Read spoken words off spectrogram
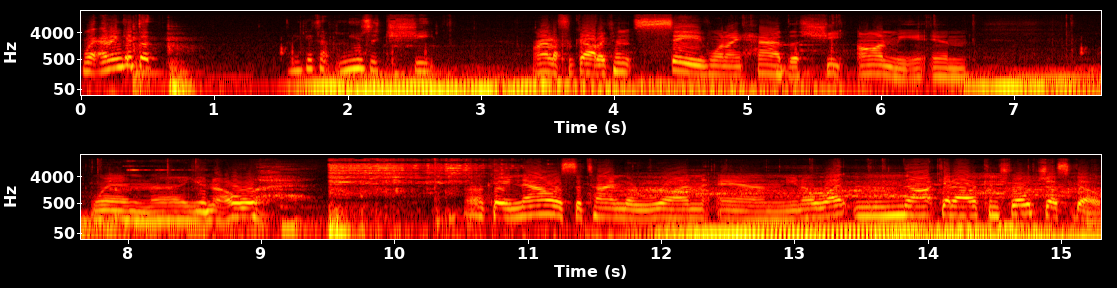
Wait, I didn't get that... I didn't get that music sheet. Alright, I forgot. I couldn't save when I had the sheet on me in... When, uh, you know... Okay, now is the time to run and, you know what? Not get out of control, just go.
